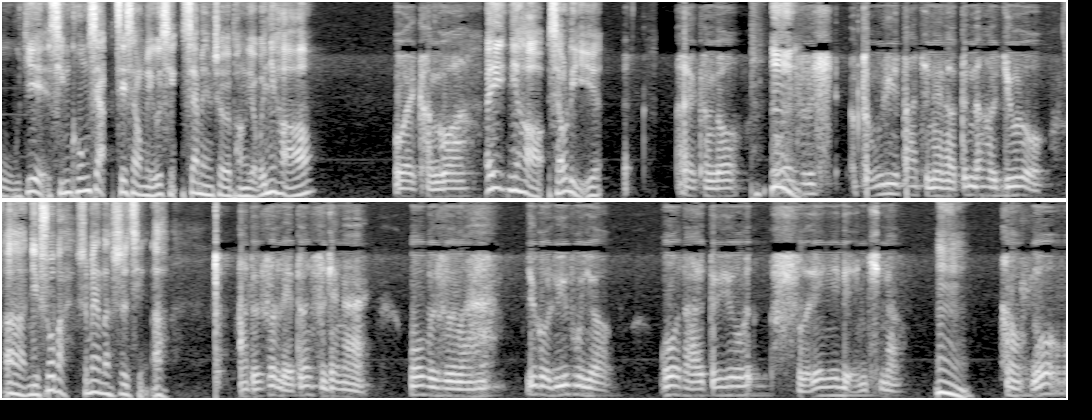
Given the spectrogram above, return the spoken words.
午夜星空下。接下来我们有请下面这位朋友。喂，你好。喂，康哥啊。哎，你好，小李。哎，康哥，我是终于打进来了，等了好久了。啊，你说吧，什么样的事情啊？啊，就是那段时间呢，我不是嘛，有个女朋友，我和她都有四年的恋情了。嗯。好，我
